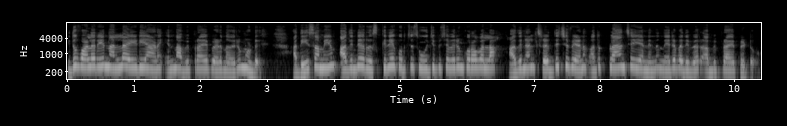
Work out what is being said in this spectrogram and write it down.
ഇത് വളരെ നല്ല ഐഡിയ ആണ് എന്ന് അഭിപ്രായപ്പെടുന്നവരുമുണ്ട്. അതേസമയം അതിന്റെ റിസ്കിനെ കുറിച്ച് സൂചിപ്പിച്ചവരും കുറവല്ല. അതിനാൽ ശ്രദ്ധിച്ചു വേണം അത് പ്ലാൻ ചെയ്യാനെന്ന് നിരവധി പേർ അഭിപ്രായപ്പെട്ടു.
